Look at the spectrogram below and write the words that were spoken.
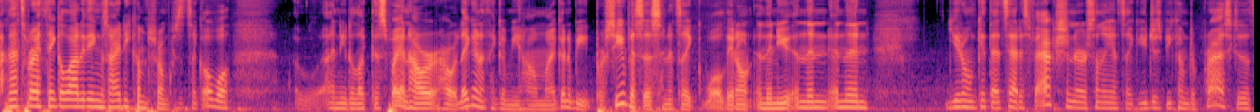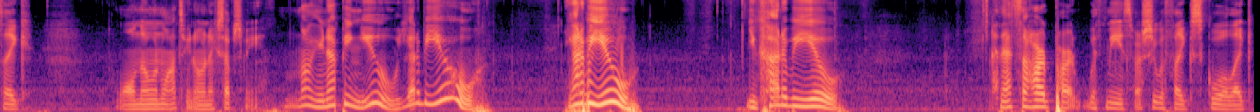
And that's where I think a lot of the anxiety comes from because it's like, oh well, I need to look this way, and how are how are they gonna think of me? How am I gonna be perceived as this? And it's like, well, they don't, and then you, and then and then you don't get that satisfaction or something. It's like you just become depressed because it's like, well, no one wants me, no one accepts me. No, you're not being you. You gotta be you. You gotta be you. You gotta be you. And that's the hard part with me, especially with like school. Like,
